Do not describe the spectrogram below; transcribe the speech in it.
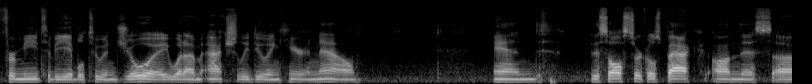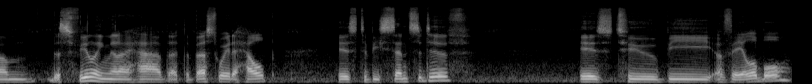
for me to be able to enjoy what i'm actually doing here and now and this all circles back on this um, this feeling that i have that the best way to help is to be sensitive is to be available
